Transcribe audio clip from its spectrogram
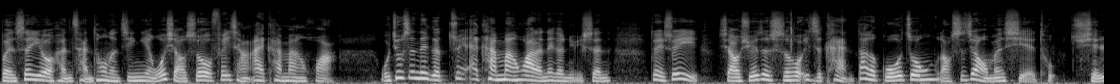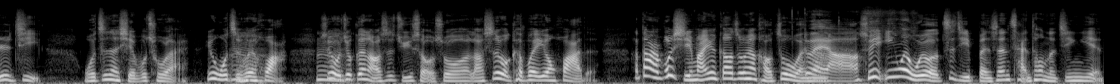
本身也有很惨痛的经验。我小时候非常爱看漫画，我就是那个最爱看漫画的那个女生。对，所以小学的时候一直看，到了国中，老师叫我们写图写日记，我真的写不出来，因为我只会画，嗯，所以我就跟老师举手说：“嗯，老师，我可不可以用画的？”那、啊、当然不行嘛，因为高中要考作文。对啊，所以因为我有自己本身惨痛的经验，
